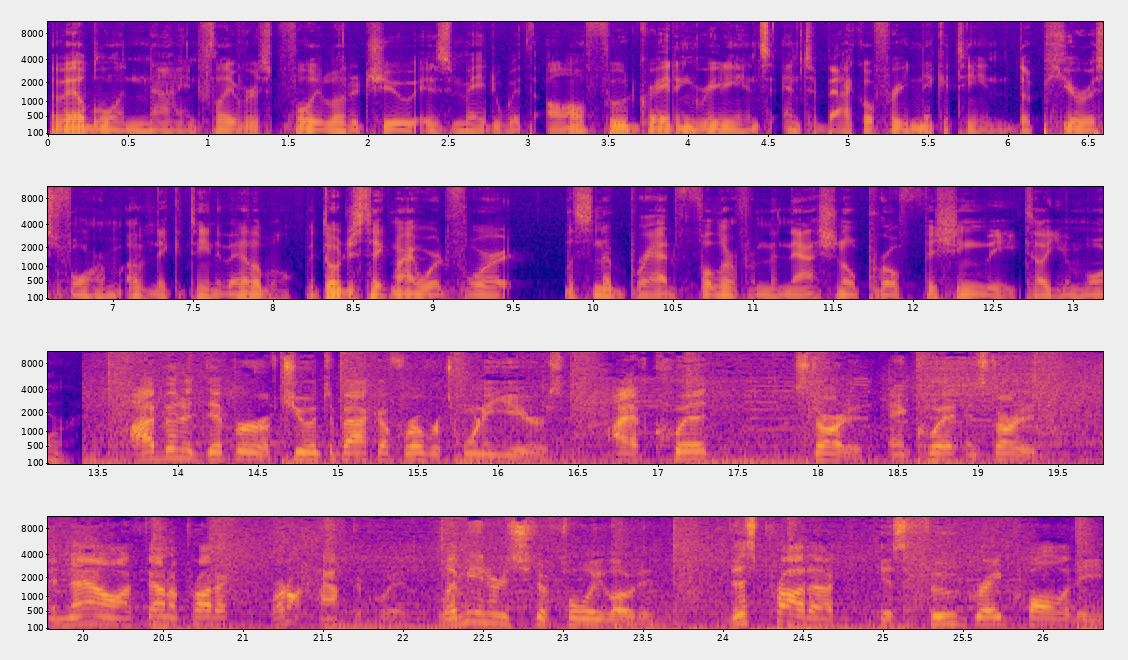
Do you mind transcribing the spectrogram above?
Available in nine flavors, Fully Loaded Chew is made with all food grade ingredients and tobacco free nicotine, the purest form of nicotine available. But don't just take my word for it. Listen to Brad Fuller from the National Pro Fishing League tell you more. I've been a dipper of chewing tobacco for over 20 years. I have quit started and quit and started. And now I found a product where I don't have to quit. Let me introduce you to Fully Loaded. This product is food grade quality,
